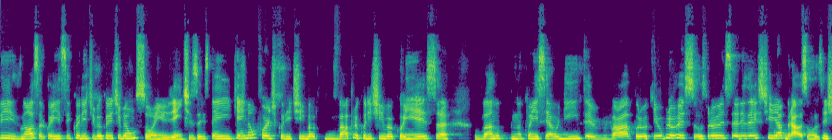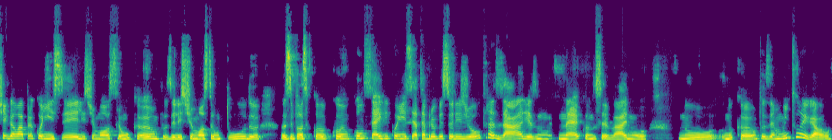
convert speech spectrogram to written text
Fiz, nossa, conheci Curitiba. Curitiba é um sonho, gente. Vocês têm, quem não for de Curitiba, vá para Curitiba, conheça, vá no, no, conhecer a Uninter, vá porque professor, os professores eles te abraçam. Você chega lá para conhecer, eles te mostram o campus, eles te mostram tudo. Você pode, co, consegue conhecer até professores de outras áreas, né? Quando você vai no, no, no campus, é muito legal.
